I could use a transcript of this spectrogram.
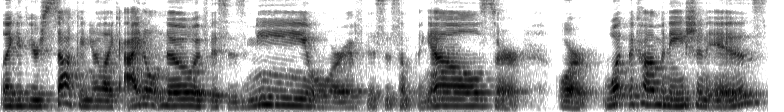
like if you're stuck and you're like, I don't know if this is me or if this is something else or or what the combination is,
